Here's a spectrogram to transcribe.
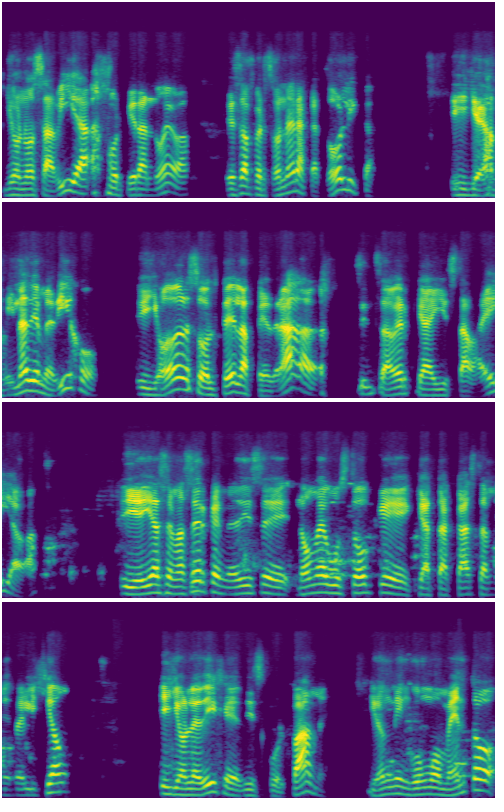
yo no sabía porque era nueva, esa persona era católica. Y a mí nadie me dijo. Y yo solté la pedrada sin saber que ahí estaba ella, ¿va? Y ella se me acerca y me dice, no me gustó que, que atacaste a mi religión. Y yo le dije, discúlpame, yo en ningún momento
